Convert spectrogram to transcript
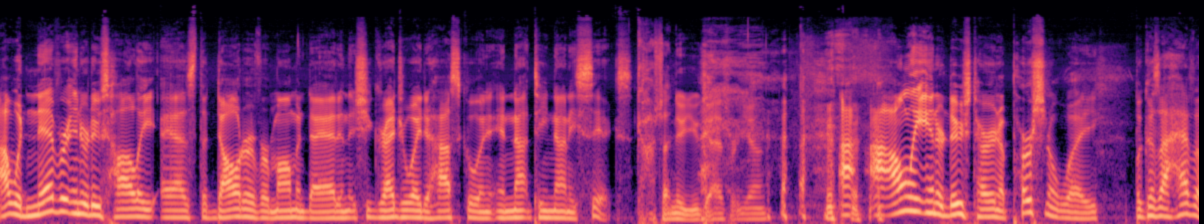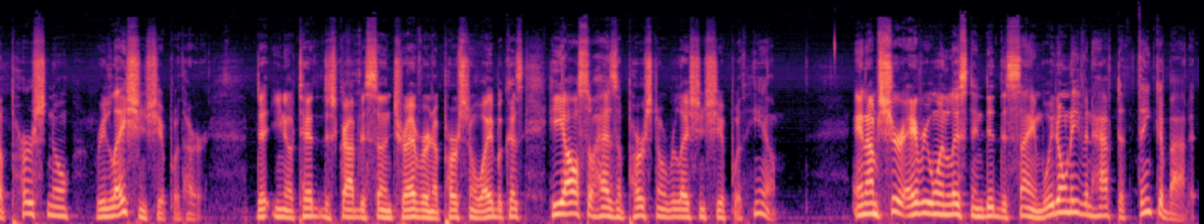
I would never introduce Holly as the daughter of her mom and dad and that she graduated high school in, in 1996. Gosh, I knew you guys were young. I, I only introduced her in a personal way because I have a personal relationship with her. D- You know, Ted described his son Trevor in a personal way because he also has a personal relationship with him. And I'm sure everyone listening did the same. We don't even have to think about it.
